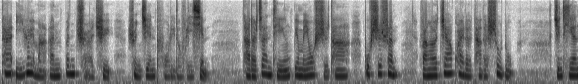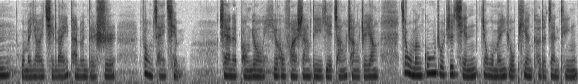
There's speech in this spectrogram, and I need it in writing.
他一跃马鞍奔驰而去，瞬间脱离了危险。他的暂停并没有使他不失算，反而加快了他的速度。今天我们要一起来谈论的是奉差遣。亲爱的朋友，耶和华上帝也常常这样，在我们工作之前，叫我们有片刻的暂停，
